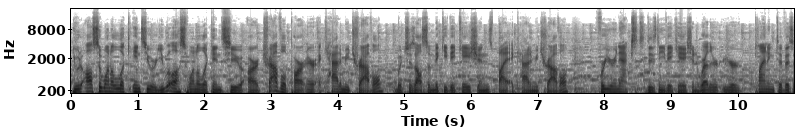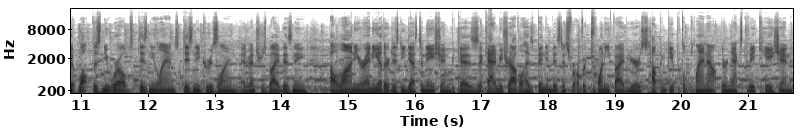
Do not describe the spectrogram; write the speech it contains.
You would also want to look into, or you will also want to look into our travel partner, Academy Travel, which is also Mickey Vacations by Academy Travel for your next Disney vacation. Whether you're planning to visit Walt Disney World, Disneyland, Disney Cruise Line, Adventures by Disney, Aulani, or any other Disney destination, because Academy Travel has been in business for over 25 years, helping people to plan out their next vacation.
